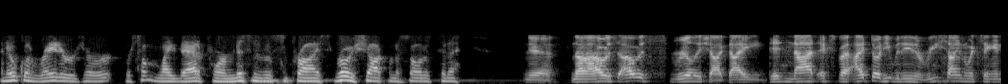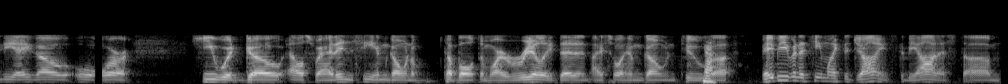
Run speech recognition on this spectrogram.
an Oakland Raiders or or something like that for him. This is a surprise. Really shocked when I saw this today. Yeah, no, I was I was really shocked. I did not expect. I thought he would either re-sign with San Diego or, or he would go elsewhere. I didn't see him going to, to Baltimore. I really didn't. I saw him going to uh, maybe even a team like the Giants, to be honest. Um,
